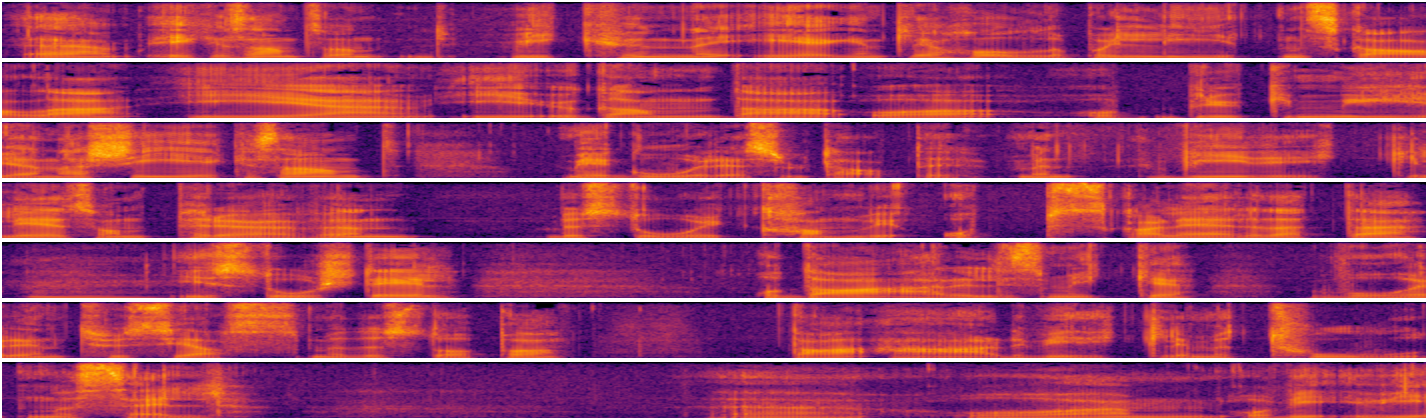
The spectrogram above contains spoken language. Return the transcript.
Eh, ikke sant? Sånn, vi kunne egentlig holde på i liten skala i, eh, i Uganda og, og, bruke mye energi, ikke sant? Med gode resultater. Men virkelig sånn prøven besto i kan vi oppskalere dette mm. i stor stil? Og da er det liksom ikke vår entusiasme det står på. Da er det virkelig metodene selv. Uh, og, og, vi, vi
